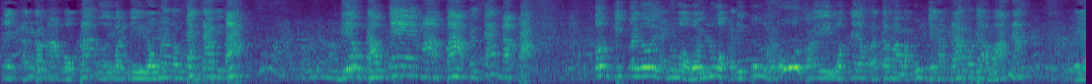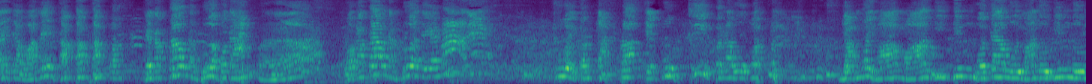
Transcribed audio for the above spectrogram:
เสร็จอาตมาบอกพระเลยวันนี้เราไม่ต้องจัดการอีกละเดี๋ยวเต่าแก่มาป้าไปจัดบักปักต้นคิดไปเลยไอ้นู่นว่าโอ้ยลวกอันนี้กุ้งเลยโอ้ยก็เองหมดแล้วอาตมาว่ากุ้งเจน้ำปลาก็จ้าวัดนะแต่ไอ้เจ้าวัดเนี่ยครับครับครับวะเดี๋ยวกับข้าวต่เพื่อพอทันเออพอกับข้าวต่เพื่อเตะมาแล้ว ช่วยกันตัดพระเจ็ดลูกขี้ไปเอาออกมายังไม่มาหมายิ้มหัวเจ้าเลยหมาโดนยิ้มเลย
